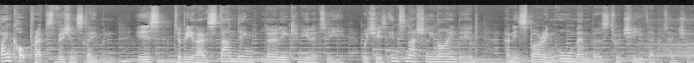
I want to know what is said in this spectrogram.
Bangkok Prep's vision statement is to be an outstanding learning community which is internationally minded and inspiring all members to achieve their potential.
